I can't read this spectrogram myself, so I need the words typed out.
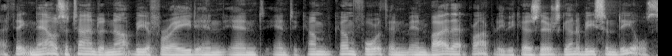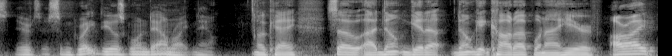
I think now is the time to not be afraid and, and, and to come come forth and, and buy that property because there's going to be some deals. There's some great deals going down right now. Okay, so uh, don't get up, don't get caught up when I hear. All right,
